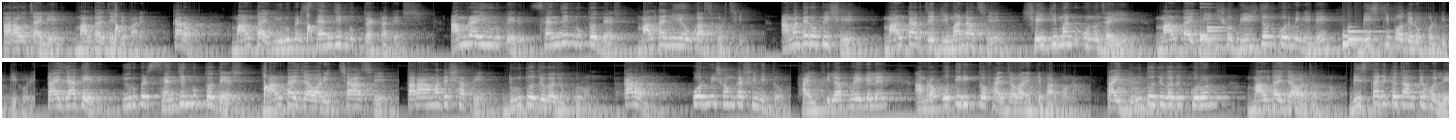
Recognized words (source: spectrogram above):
তারাও চাইলে মালটায় যেতে পারেন। কারণ, মালটা ইউরোপের সেনজিনভুক্ত একটা দেশ। আমরা ইউরোপের সেনজিনভুক্ত দেশ মালটা নিয়েও কাজ করছি। আমাদের অফিসে মালটার যে ডিমান্ড আছে, সেই ডিমান্ড অনুযায়ী মালটায় তিনশো বিশ জন কর্মী নেবে বিশটি পদের উপর ভিত্তি করে। তাই যাদের ইউরোপের সেনজিনভুক্ত দেশ মালটায় যাওয়ার ইচ্ছা আছে, তারা আমাদের সাথে দ্রুত যোগাযোগ করুন। কারণ কর্মী সংখ্যা সীমিত। ফাইল ফিল হয়ে গেলে আমরা অতিরিক্ত ফাইল জমা নিতে পারব না। তাই দ্রুত যোগাযোগ করুন মালটায় যাওয়ার জন্য। বিস্তারিত জানতে হলে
